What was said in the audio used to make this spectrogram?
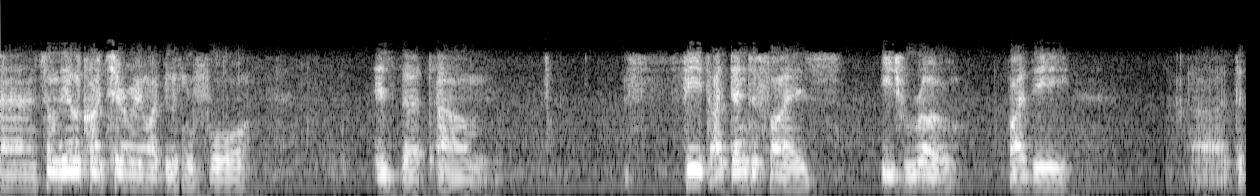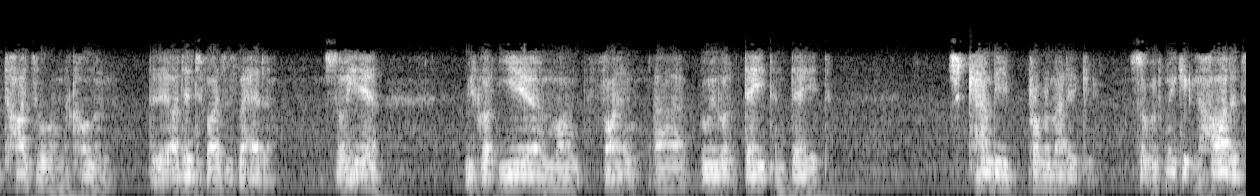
and some of the other criteria we might be looking for is that um, feeds identifies each row by the uh, the title and the column that it identifies as the header. So here we've got year, month, fine, uh, but we've got date and date, which can be problematic. So it would make it harder to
